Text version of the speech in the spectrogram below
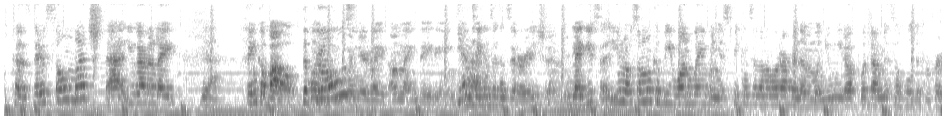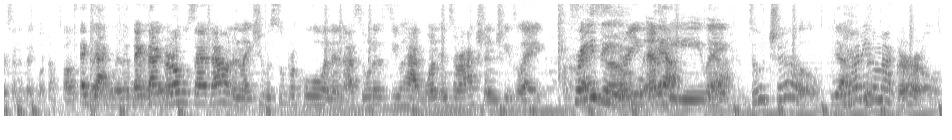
because there's so much that you gotta like Yeah. Think about The when, pros? when you're like online dating Yeah. and take into consideration. Like you said, you know, someone could be one way when you're speaking to them or whatever, and then when you meet up with them, it's a whole different person. It's like what the fuck? Exactly, Like, like that girl who sat down and like she was super cool, and then as soon as you had one interaction, she's like Crazy. Green Yeah. envy. Like, Yeah. dude, chill. Yeah. You're not even my girl.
